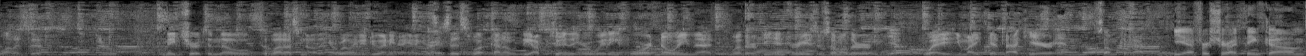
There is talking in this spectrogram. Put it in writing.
Wanted to made sure to know to let us know that you're willing to do anything. I guess right. is this what kind of the opportunity that you're waiting for, knowing that whether it be injuries or some other yeah. way you might get back here in some capacity? Yeah, for sure. I think um,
